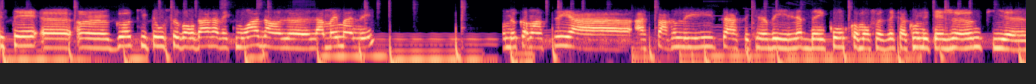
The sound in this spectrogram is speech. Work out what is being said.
C'était euh, un gars qui était au secondaire avec moi dans la même année. On a commencé à, se parler, à s'écrire des lettres d'un cours comme on faisait quand on était jeune. Puis euh,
